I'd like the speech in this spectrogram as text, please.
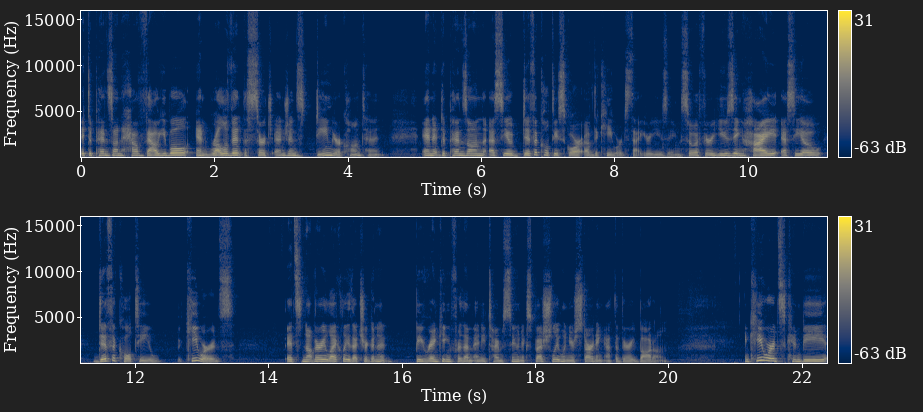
it depends on how valuable and relevant the search engines deem your content and it depends on the SEO difficulty score of the keywords that you're using. So if you're using high SEO difficulty keywords, it's not very likely that you're going to be ranking for them anytime soon, especially when you're starting at the very bottom. And keywords can be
